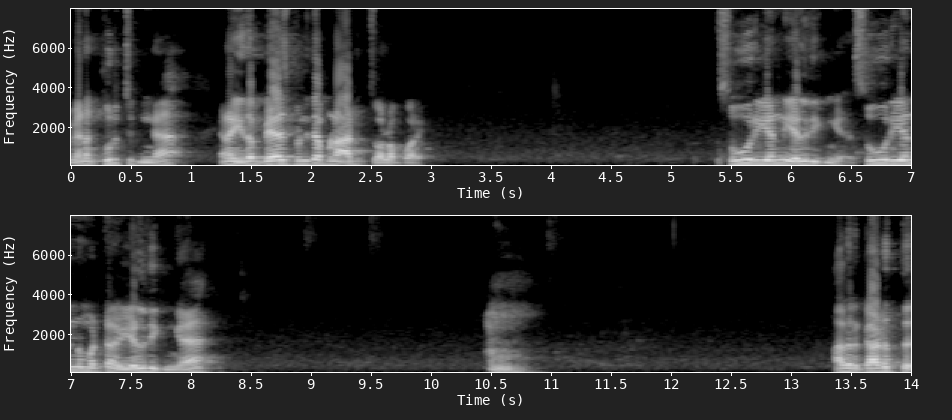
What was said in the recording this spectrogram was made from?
வேணா குறிச்சுக்குங்க. ஏன்னா இதை பேஸ் பண்ணி தான் இப்போ நான் அடுத்து சொல்ல போகிறேன் சூரியன் எழுதிக்குங்க. சூரியன் மட்டும் எழுதிக்குங்க. அதற்கு அடுத்து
